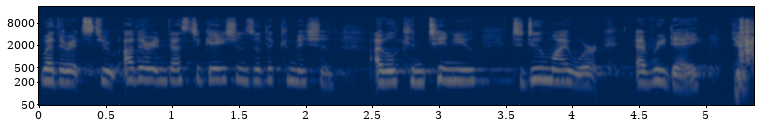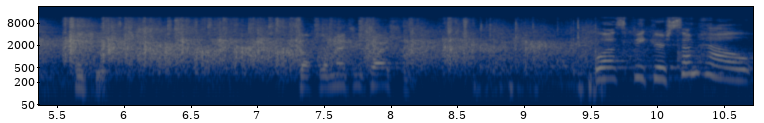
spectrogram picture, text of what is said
whether it's through other investigations of the Commission. I will continue to do my work every day. Thank you. Thank you. Supplementary question. Well, Speaker, somehow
